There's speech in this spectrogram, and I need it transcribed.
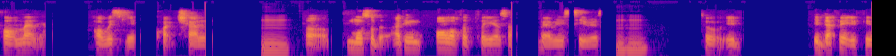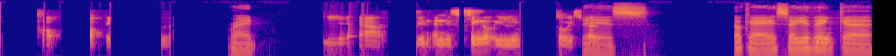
format obviously quite challenging. Mm, Uh, most of the I think all of the players are very serious, hmm so it it definitely feels top top eight. Right, Yeah, in, and it's single elim, so it's it very is. Okay, so you think uh,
